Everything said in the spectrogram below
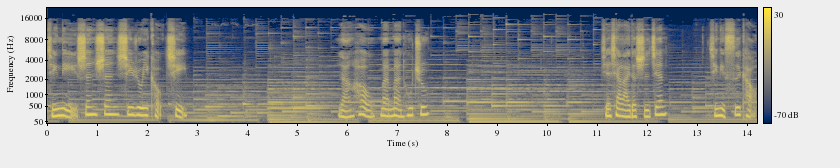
请你深深吸入一口气，然后慢慢呼出。接下来的时间，请你思考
